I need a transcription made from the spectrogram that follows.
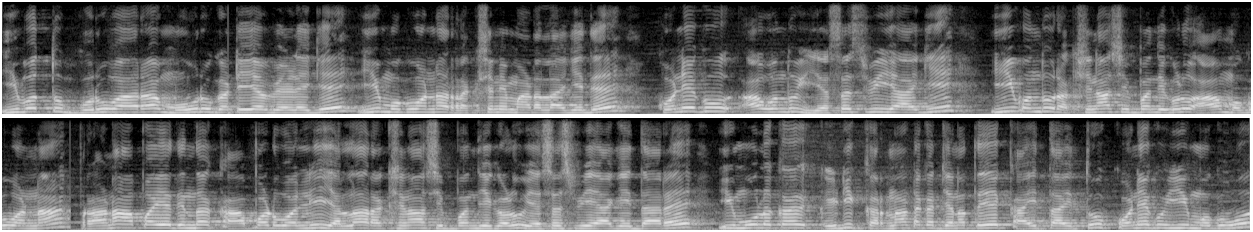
ಇವತ್ತು ಗುರುವಾರ ಮೂರು ಗಂಟೆಯ ವೇಳೆಗೆ ಈ ಮಗುವನ್ನ ರಕ್ಷಣೆ ಮಾಡಲಾಗಿದೆ. ಕೊನೆಗೂ ಆ ಒಂದು ಯಶಸ್ವಿಯಾಗಿ ಈ ಒಂದು ರಕ್ಷಣಾ ಸಿಬ್ಬಂದಿಗಳು ಆ ಮಗುವನ್ನ ಪ್ರಾಣಾಪಾಯದಿಂದ ಕಾಪಾಡುವಲ್ಲಿ ಎಲ್ಲ ರಕ್ಷಣಾ ಸಿಬ್ಬಂದಿಗಳು ಯಶಸ್ವಿಯಾಗಿದ್ದಾರೆ. ಈ ಮೂಲಕ ಇಡೀ ಕರ್ನಾಟಕ ಜನತೆಯೇ ಕಾಯ್ತಾ ಇತ್ತು. ಕೊನೆಗೂ ಈ ಮಗುವು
